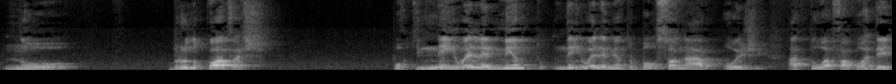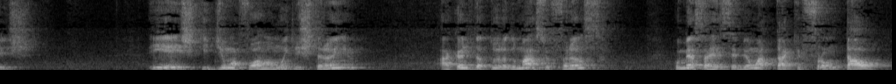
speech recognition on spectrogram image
no Bruno Covas, porque nem o elemento, nem o elemento Bolsonaro hoje atua a favor deles. E eis que, de uma forma muito estranha, a candidatura do Márcio França começa a receber um ataque frontal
